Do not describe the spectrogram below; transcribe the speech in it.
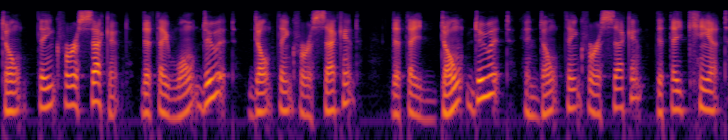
Don't think for a second that they won't do it. Don't think for a second that they don't do it. And don't think for a second that they can't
